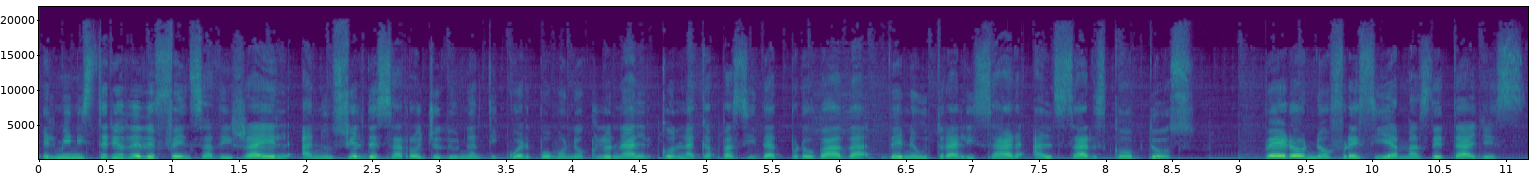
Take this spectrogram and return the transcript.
el Ministerio de Defensa de Israel anunció el desarrollo de un anticuerpo monoclonal con la capacidad probada de neutralizar al SARS-CoV-2, pero no ofrecía más detalles.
